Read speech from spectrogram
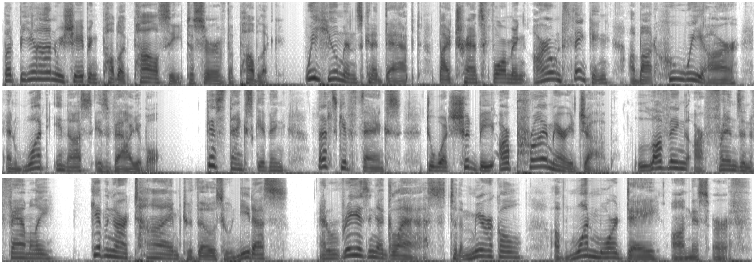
But beyond reshaping public policy to serve the public, we humans can adapt by transforming our own thinking about who we are and what in us is valuable. This Thanksgiving, let's give thanks to what should be our primary job loving our friends and family, giving our time to those who need us, and raising a glass to the miracle of one more day on this earth.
